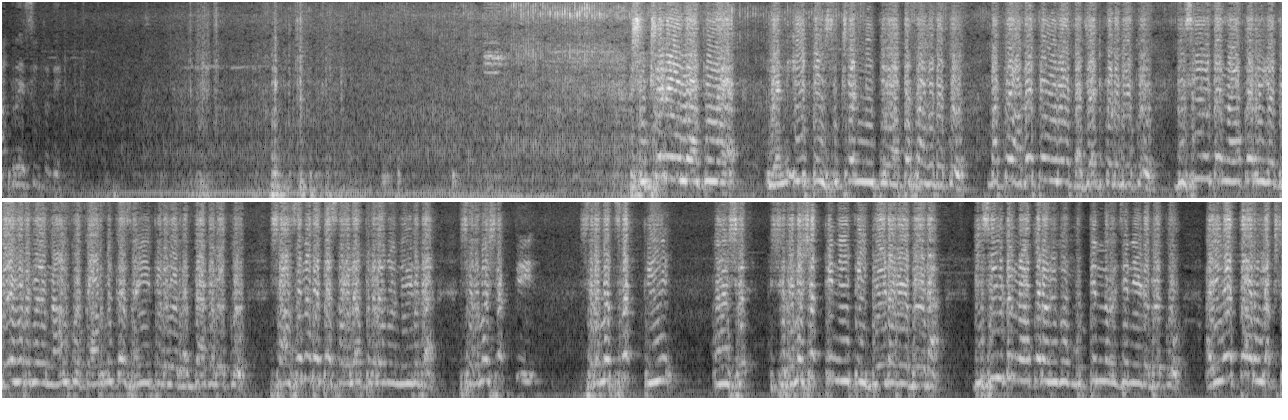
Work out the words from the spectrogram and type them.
ಆಗ್ರಹಿಸುತ್ತದೆ. ಶಿಕ್ಷಣ ಇಲಾಖೆಯ ಎನ್ಇಪಿ ಶಿಕ್ಷಣ ನೀತಿ ವಾಪಸ್ಸಾಗಬೇಕು ಮತ್ತು ಅಗತ್ಯವಿರುವ ಬಜೆಟ್ ಕೊಡಬೇಕು. ಬಿಸಿಯೂಟ ನೌಕರರಿಗೆ ದೇಹದಲ್ಲಿ ನಾಲ್ಕು ಕಾರ್ಮಿಕ ಸಂಹಿತೆಗಳು ರದ್ದಾಗಬೇಕು. ಶಾಸನಬದ್ಧ ಸವಲತ್ತುಗಳನ್ನು ನೀಡಿದ ಶ್ರಮಶಕ್ತಿ ಶ್ರಮಶಕ್ತಿ ಶ್ರಮಶಕ್ತಿ ನೀತಿ ಬೇಡವೇ ಬೇಡ. ಬಿಸಿಯೂಟ ನೌಕರರಿಗೂ ಮುಟ್ಟಿನ ರಜೆ ನೀಡಬೇಕು. ಐವತ್ತಾರು ಲಕ್ಷ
